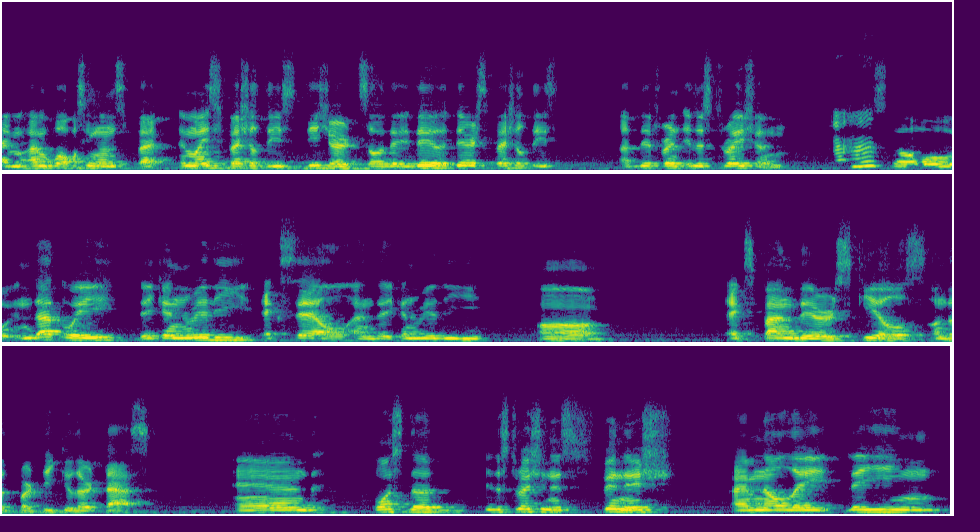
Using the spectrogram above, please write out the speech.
I'm, I'm focusing on spe- my specialty is t-shirt. So they, they, their specialty is a different illustration. Uh-huh. So in that way, they can really excel and they can really uh, expand their skills on that particular task. And once the illustration is finished, I'm now lay, laying.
